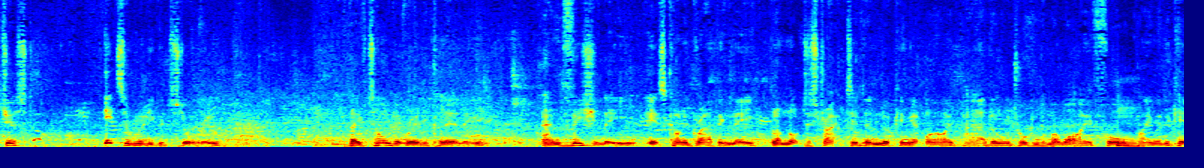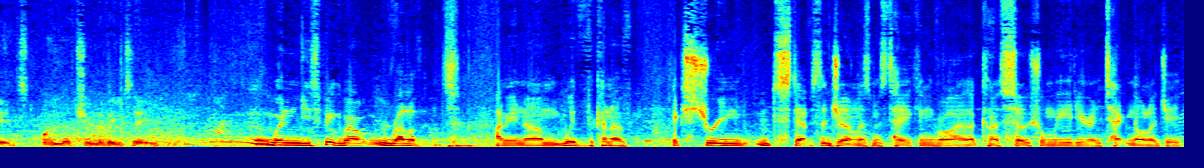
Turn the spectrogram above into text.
just it's a really good story. They've told it really clearly, and visually it's kind of grabbing me, and I'm not distracted and looking at my iPad or talking to my wife or playing with the kids. I'm watching the VT. When you speak about relevance, I mean, um, with the kind of extreme steps that journalism is taking via kind of social media and technology,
